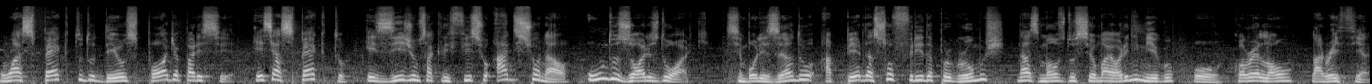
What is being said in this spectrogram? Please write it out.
um aspecto do deus pode aparecer. Esse aspecto exige um sacrifício adicional, um dos olhos do orc, simbolizando a perda sofrida por Grumos nas mãos do seu maior inimigo, o Corellon Larithian,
